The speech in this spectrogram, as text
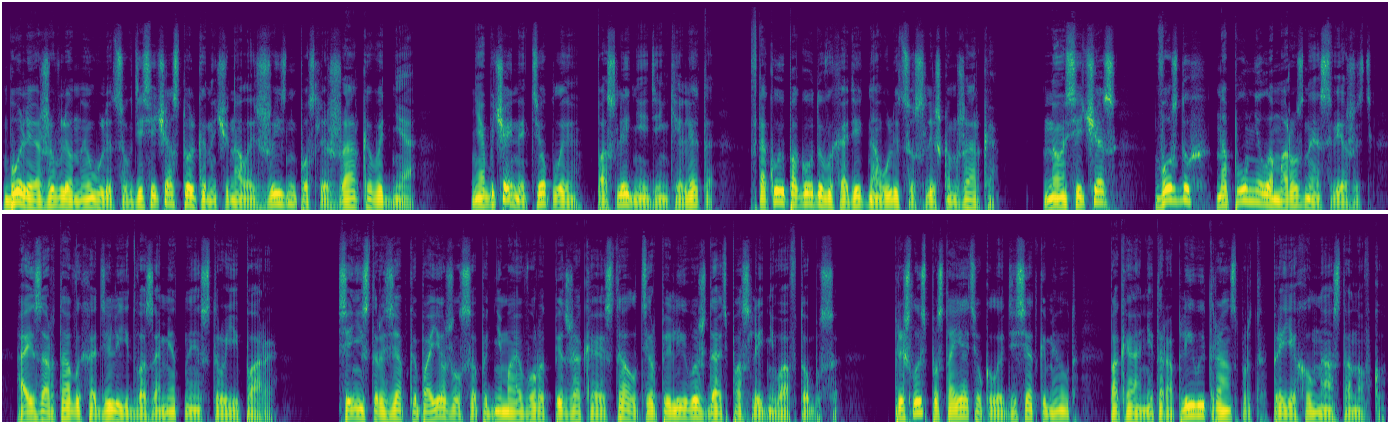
более оживленную улицу, где сейчас только начиналась жизнь после жаркого дня. Необычайно теплые, последние деньки лета, в такую погоду выходить на улицу слишком жарко. Но сейчас воздух наполнила морозная свежесть, а изо рта выходили едва заметные струи пара. Синистр зябко поежился, поднимая ворот пиджака и стал терпеливо ждать последнего автобуса. Пришлось постоять около десятка минут, пока неторопливый транспорт приехал на остановку.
